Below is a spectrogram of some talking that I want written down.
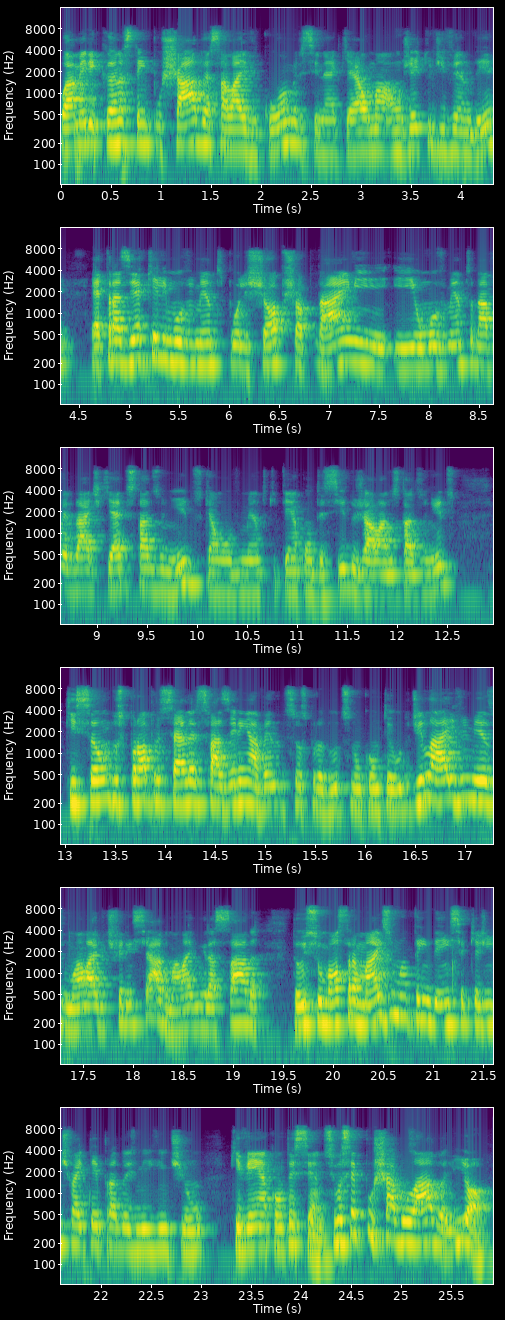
O Americanas tem puxado essa live commerce, né, que é uma, um jeito de vender, é trazer aquele movimento Polishop, Shoptime e, e o movimento, na verdade, que é dos Estados Unidos, que é um movimento que tem acontecido já lá nos Estados Unidos, que são dos próprios sellers fazerem a venda dos seus produtos num conteúdo de live mesmo, uma live diferenciada, uma live engraçada. Então isso mostra mais uma tendência que a gente vai ter para 2021 que vem acontecendo. Se você puxar do lado ali, ó,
